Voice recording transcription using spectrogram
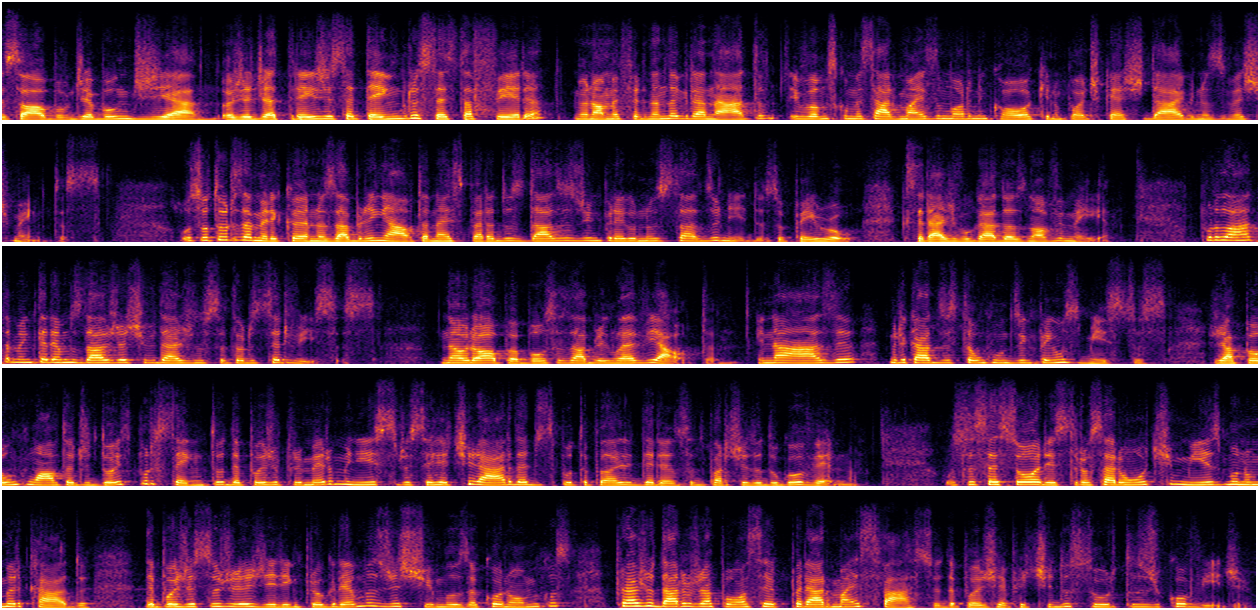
Pessoal, bom dia, bom dia. Hoje é dia 3 de setembro, sexta-feira. Meu nome é Fernanda Granato e vamos começar mais um Morning Call aqui no podcast da Agnos Investimentos. Os futuros americanos abrem alta na espera dos dados de emprego nos Estados Unidos, o payroll, que será divulgado às 9h30. Por lá também teremos dados de atividade no setor de serviços. Na Europa, bolsas abrem leve alta. E na Ásia, mercados estão com desempenhos mistos. Japão com alta de 2% depois de o primeiro-ministro se retirar da disputa pela liderança do partido do governo. Os sucessores trouxeram otimismo no mercado, depois de sugerirem programas de estímulos econômicos para ajudar o Japão a se recuperar mais fácil depois de repetidos surtos de Covid.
